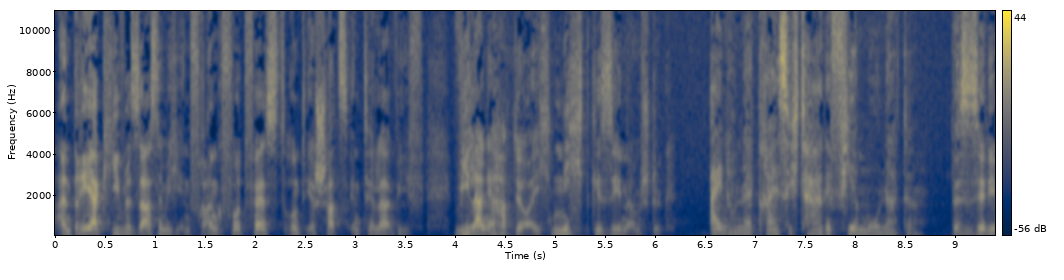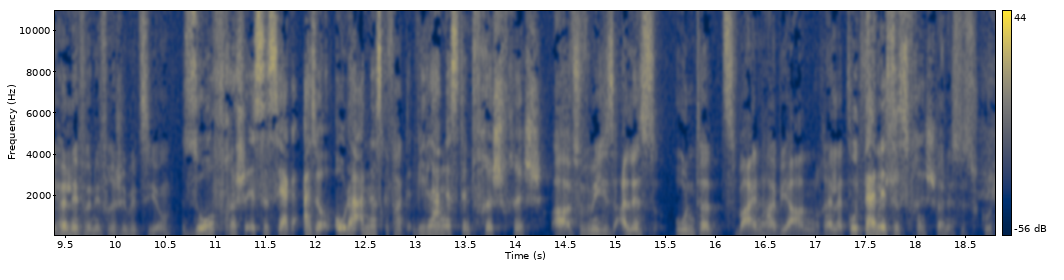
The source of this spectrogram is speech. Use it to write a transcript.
Andrea Kiewel saß nämlich in Frankfurt fest und ihr Schatz in Tel Aviv. Wie lange habt ihr euch nicht gesehen am Stück? 130 Tage, vier Monate. Das ist ja die Hölle für eine frische Beziehung. So frisch ist es ja. Also, oder anders gefragt, wie lange ist denn frisch frisch? Also für mich ist alles unter zweieinhalb Jahren relativ Gut, dann frisch. ist es frisch. Dann ist es gut.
